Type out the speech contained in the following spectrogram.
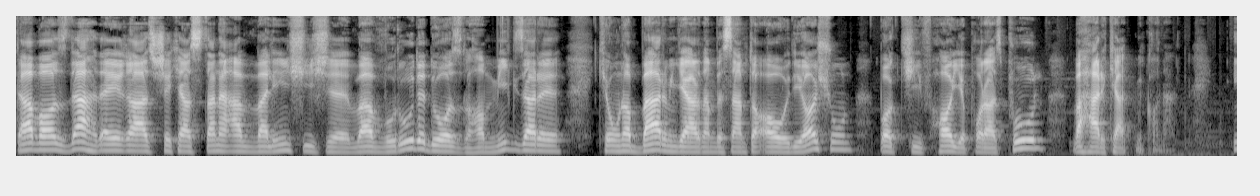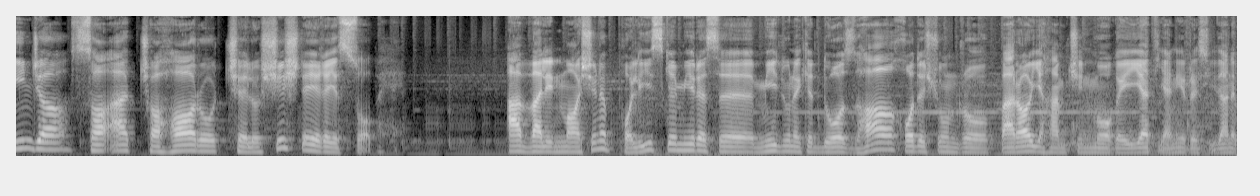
دوازده دقیقه از شکستن اولین شیشه و ورود دزدها میگذره که اونا برمیگردن به سمت آودیاشون با کیف های پر از پول و حرکت می‌کنن. اینجا ساعت چهار و چل و شیش دقیقه صبح اولین ماشین پلیس که می‌رسه می‌دونه که دزدها خودشون رو برای همچین موقعیت یعنی رسیدن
